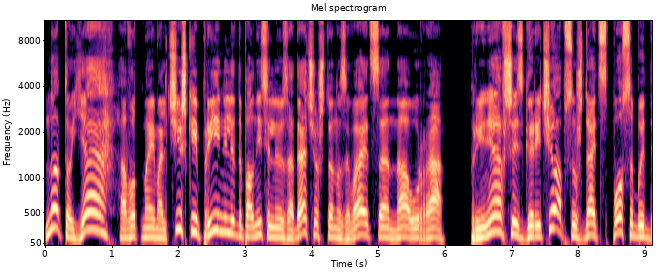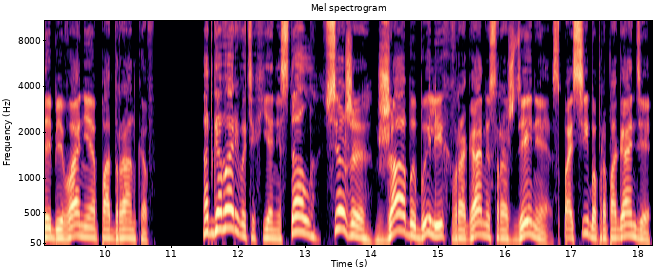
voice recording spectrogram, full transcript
Но то я, а вот мои мальчишки приняли дополнительную задачу, что называется «на ура», принявшись горячо обсуждать способы добивания подранков. Отговаривать их я не стал, все же жабы были их врагами с рождения, спасибо пропаганде,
